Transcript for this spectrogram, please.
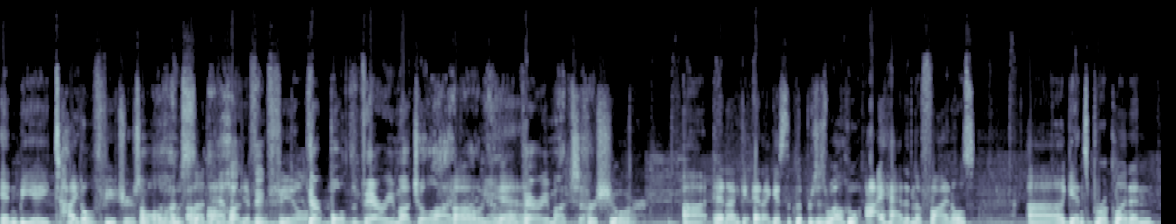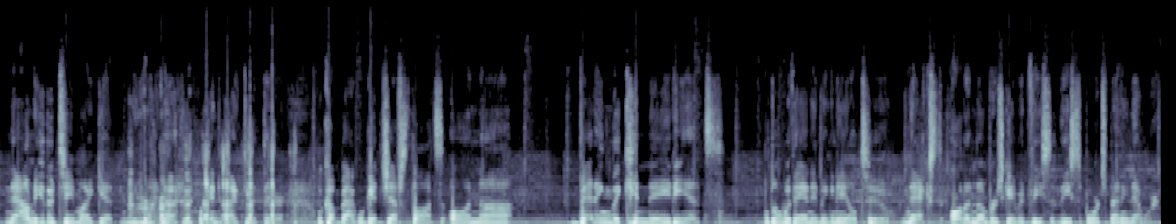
NBA title futures all oh, of a sudden a, a, have a different feel. They're both very much alive. Oh right yeah, very much so for sure. Uh, and I and I guess the Clippers as well, who I had in the finals. Uh, against Brooklyn, and now neither team might get might not, might not, get there. We'll come back. We'll get Jeff's thoughts on uh, betting the Canadiens. We'll do it with Andy MacNeil too. Next on a numbers game at VSiN, the Sports Betting Network.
